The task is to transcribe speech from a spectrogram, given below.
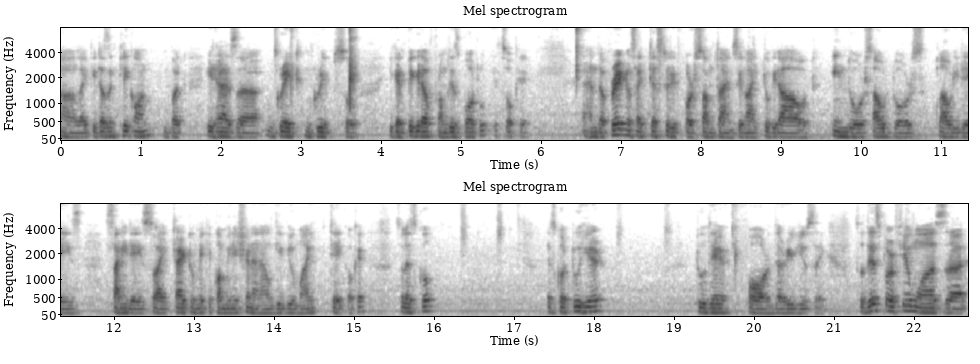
uh, like it doesn't click on but it has a great grip so you can pick it up from this bottle it's okay. And the fragrance I tested it for some times you know I took it out indoors outdoors cloudy days sunny days so I tried to make a combination and I'll give you my take okay? So let's go. Let's go to here to there for the review sake. So this perfume was uh,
